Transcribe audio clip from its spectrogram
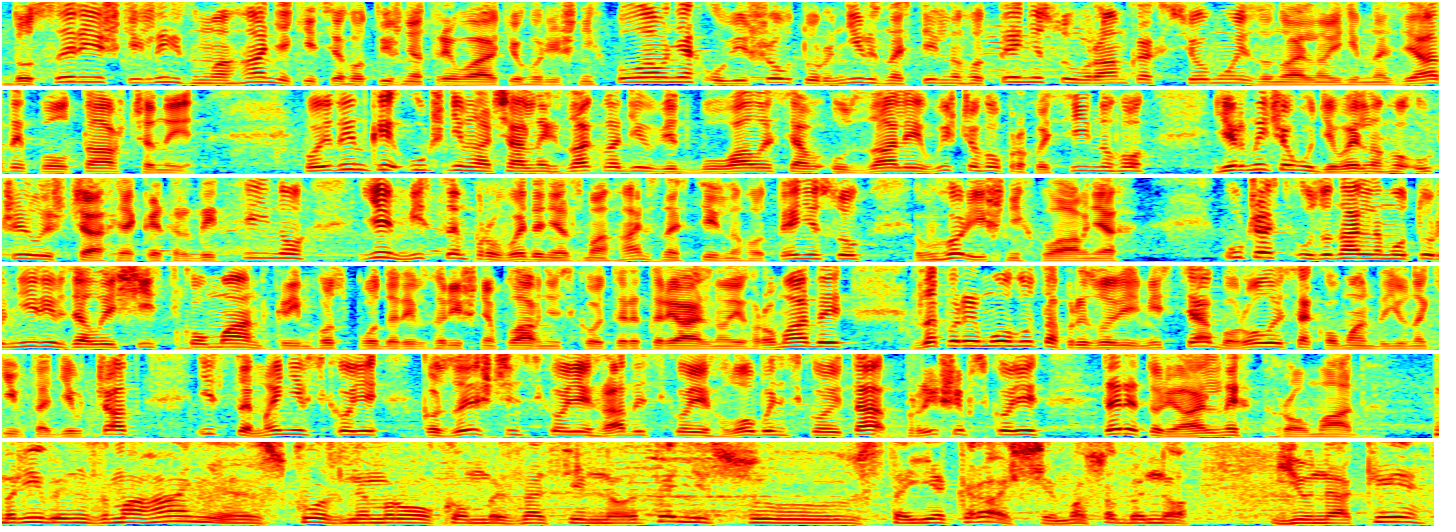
До серії шкільних змагань, які цього тижня тривають у горішніх плавнях, увійшов турнір з настільного тенісу в рамках сьомої зональної гімназіади Полтавщини. Поєдинки учнів навчальних закладів відбувалися у залі вищого професійного гірничо-будівельного училища, яке традиційно є місцем проведення змагань з настільного тенісу в горішніх плавнях. Участь у зональному турнірі взяли шість команд, крім господарів з горішньоплавнівської територіальної громади. За перемогу та призові місця боролися команди юнаків та дівчат із Семенівської, Козельщинської, Градицької, Глобинської та Пришипської територіальних громад. Рівень змагань з кожним роком з настільного тенісу стає кращим, особливо юнаки.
